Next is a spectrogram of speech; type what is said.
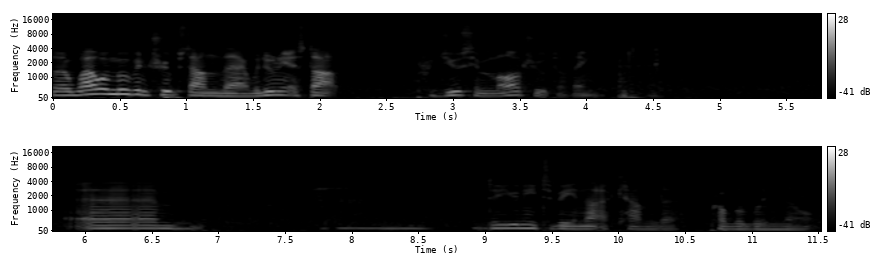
So while we're moving troops down there, we do need to start producing more troops, I think. Um, do you need to be in that Ikanda? Probably not.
